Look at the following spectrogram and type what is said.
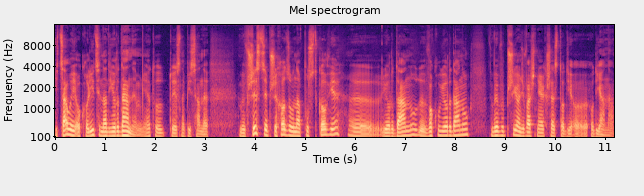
i całej okolicy nad Jordanem, nie? To, tu jest napisane, by wszyscy przychodzą na pustkowie y, Jordanu, wokół Jordanu, by przyjąć właśnie chrzest od, od Jana.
